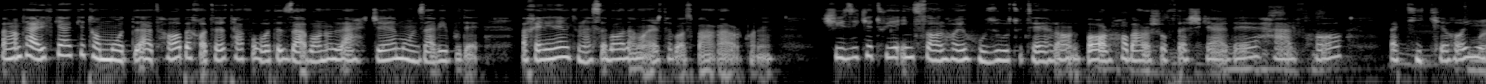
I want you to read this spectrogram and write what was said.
برام تعریف کرد که تا مدت ها به خاطر تفاوت زبان و لحجه منزوی بوده و خیلی نمی‌تونسته با آدم ارتباط برقرار کنه. چیزی که توی این سالهای حضور تو تهران بارها براش افتش کرده حرفها و تیکه هایی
